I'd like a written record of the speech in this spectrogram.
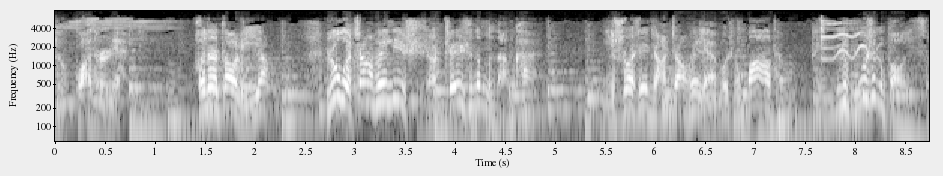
有瓜子脸，和那道理一样。如果张飞历史上真是那么难看。你说谁长张飞脸不成骂他吗？这不是个褒义词，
